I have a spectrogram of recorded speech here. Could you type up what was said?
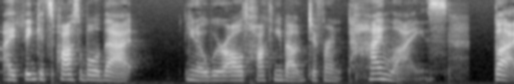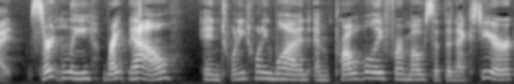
I think it's possible that, you know, we're all talking about different timelines. But certainly right now, in 2021 and probably for most of the next year,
